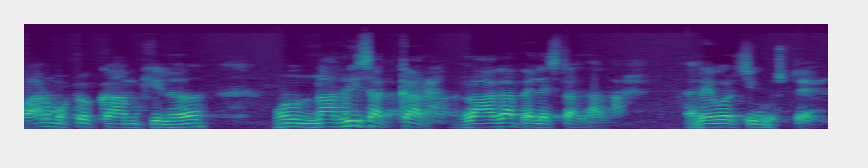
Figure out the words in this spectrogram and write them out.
फार मोठं काम केलं. म्हणून नागरी सत्कार रागा पॅलेसला झाला. रविवारची गोष्ट आहे.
